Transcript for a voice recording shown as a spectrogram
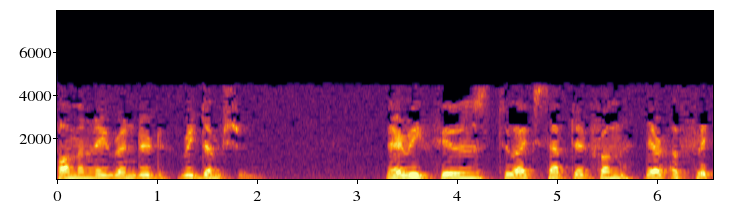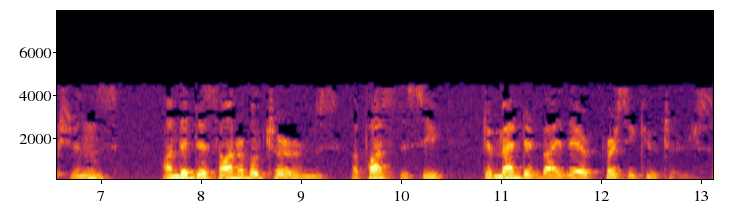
commonly rendered redemption. They refused to accept it from their afflictions on the dishonorable terms, apostasy, demanded by their persecutors.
